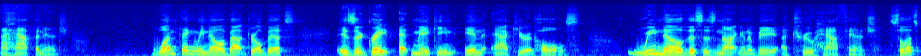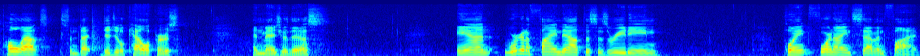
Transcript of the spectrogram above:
a half an inch. One thing we know about drill bits is they're great at making inaccurate holes. We know this is not going to be a true half inch. So let's pull out some di digital calipers and measure this. And we're going to find out this is reading 0.4975.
